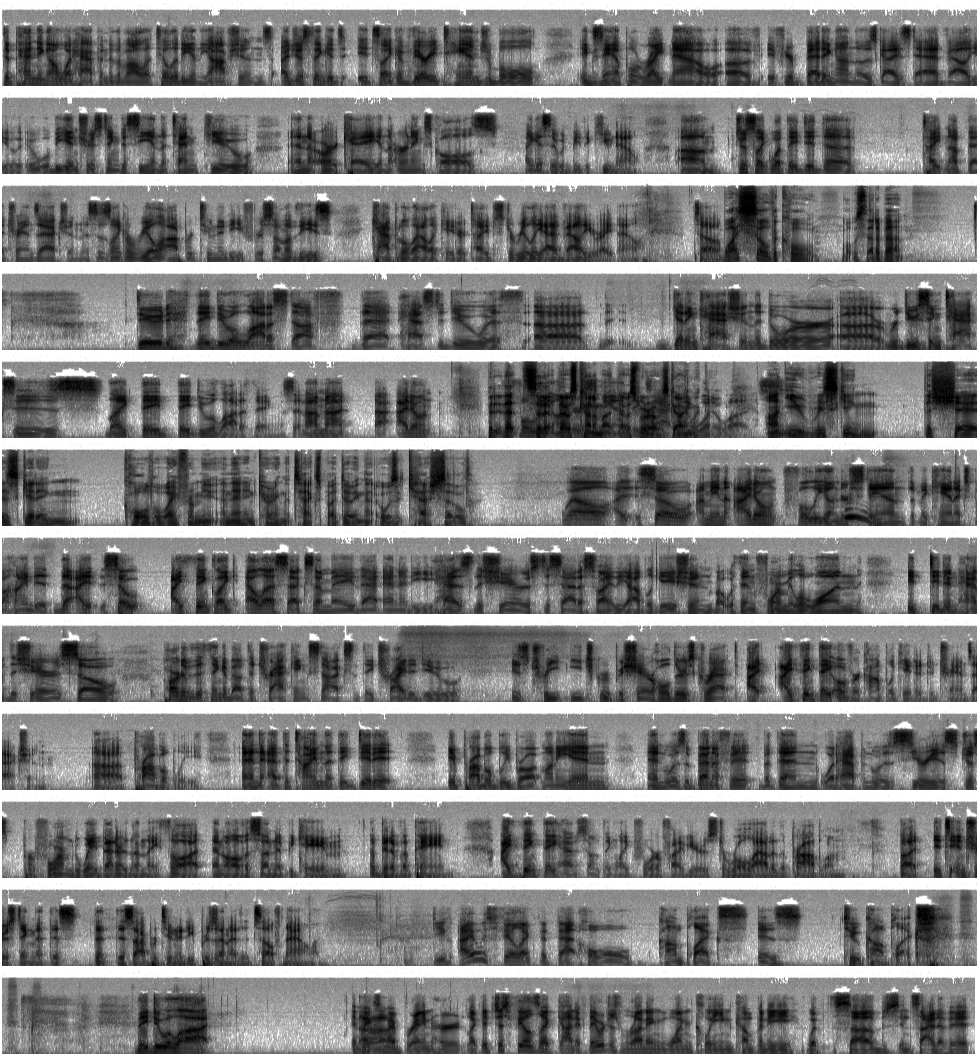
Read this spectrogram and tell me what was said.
depending on what happened to the volatility and the options, I just think it's it's like a very tangible example right now of if you're betting on those guys to add value, it will be interesting to see in the 10Q and the or K and the earnings calls. I guess it would be the Q now. Um, just like what they did to tighten up that transaction. This is like a real opportunity for some of these capital allocator types to really add value right now. So why sell the call? What was that about? Dude, they do a lot of stuff that has to do with uh, getting cash in the door, uh, reducing taxes. Like they they do a lot of things, and I'm not. I, I don't. But that so that, that was kind of my that was where exactly I was going. With, what it was. aren't you risking the shares getting called away from you and then incurring the tax by doing that, or was it cash settled? Well, I, so I mean, I don't fully understand Ooh. the mechanics behind it. The, I so I think like LSXMA, that entity has the shares to satisfy the obligation, but within Formula One, it didn't have the shares. So part of the thing about the tracking stocks that they try to do is treat each group of shareholders correct. I, I think they overcomplicated a transaction, uh, probably. And at the time that they did it, it probably brought money in and was a benefit. But then what happened was Sirius just performed way better than they thought, and all of a sudden it became a bit of a pain. I think they have something like four or five years to roll out of the problem, but it's interesting that this that this opportunity presented itself now do you i always feel like that that whole complex is too complex they do a lot it makes uh, my brain hurt like it just feels like god if they were just running one clean company with subs inside of it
